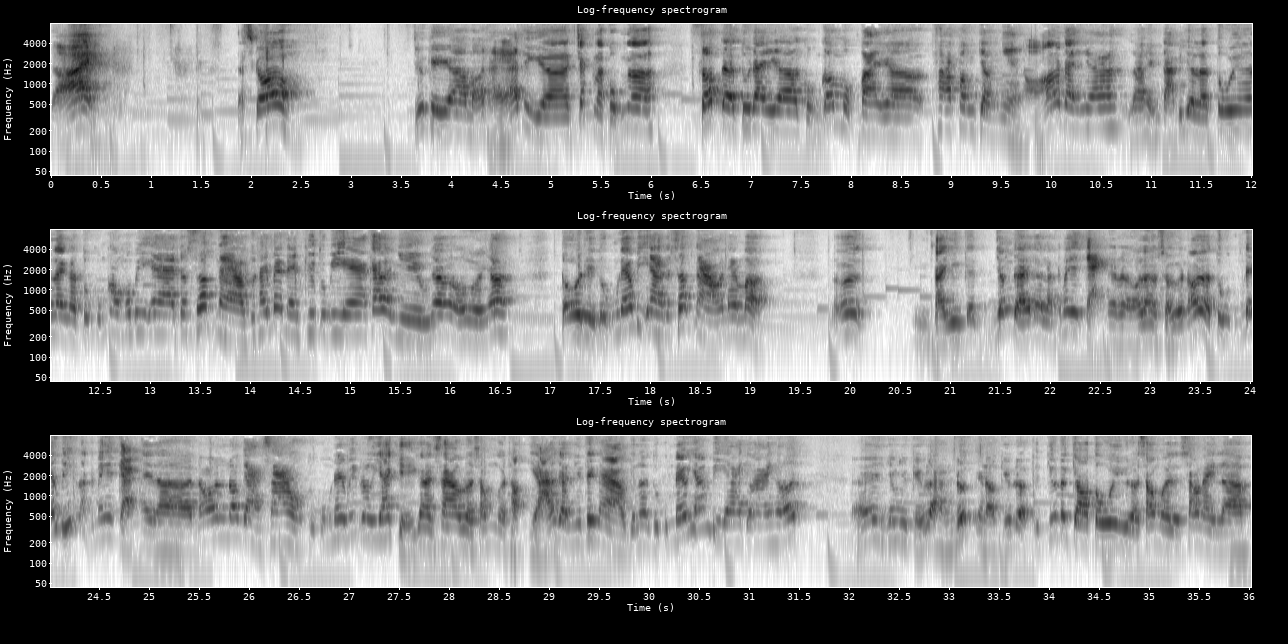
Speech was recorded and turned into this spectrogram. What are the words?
rồi. Let's go. Trước khi uh, mở thẻ thì uh, chắc là cũng uh, shop uh, tôi đây uh, cũng có một vài uh, pha phân trần nhỏ ở đây nha. Là hiện tại bây giờ là tôi đây là tôi cũng không có bia cho shop nào. Tôi thấy mấy anh em kêu tôi bia khá là nhiều nha mọi người nhá. Tôi thì tôi cũng đéo bia cho shop nào anh em à tại vì cái vấn đề đây là cái mấy cái cạc này rồi là thật sự nói là tôi cũng đéo biết là cái mấy cái cạc này là nó nó ra làm sao. Tôi cũng đéo biết nó giá trị ra làm sao rồi xong rồi thật giả ra như thế nào cho nên tôi cũng đéo dám bia cho ai hết. Đấy, giống như kiểu là thằng đức này nọ kiểu được trước nó cho tôi rồi xong rồi sau này là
